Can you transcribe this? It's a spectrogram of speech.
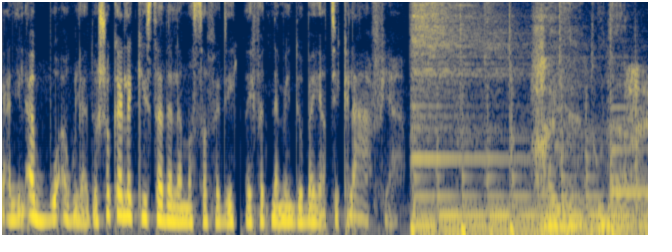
يعني الأب وأولاده. شكرا لك أستاذة لما الصفدي ضيفتنا من دبي يعطيك العافية. حياتنا.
